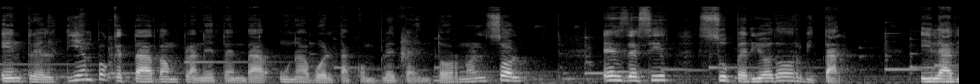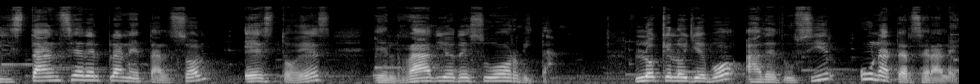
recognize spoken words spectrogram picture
entre el tiempo que tarda un planeta en dar una vuelta completa en torno al Sol, es decir, su periodo orbital, y la distancia del planeta al Sol, esto es, el radio de su órbita, lo que lo llevó a deducir una tercera ley.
